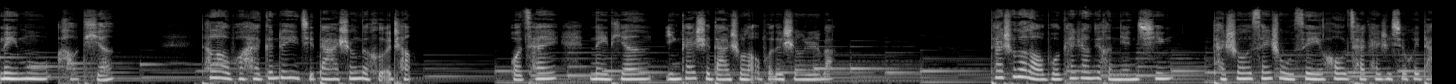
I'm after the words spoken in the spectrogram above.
那一幕好甜。他老婆还跟着一起大声的合唱。我猜那天应该是大叔老婆的生日吧。大叔的老婆看上去很年轻，他说三十五岁以后才开始学会打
